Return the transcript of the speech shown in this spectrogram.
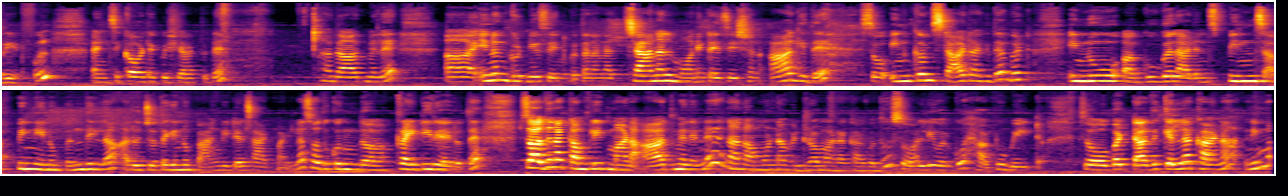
grateful and ಸಿಕ್ಕಾಪಟ್ಟೆ ಖುಷಿ ಆಗ್ತದೆ. ಅದಾದಮೇಲೆ ಇನ್ನೊಂದು ಗುಡ್ ನ್ಯೂಸ್ ಏನು ಗೊತ್ತಾ? ನನ್ನ ಚಾನಲ್ ಮಾನಿಟೈಸೇಷನ್ ಆಗಿದೆ. ಸೊ ಇನ್ಕಮ್ ಸ್ಟಾರ್ಟ್ ಆಗಿದೆ ಬಟ್ ಇನ್ನೂ ಗೂಗಲ್ ಆ್ಯಡನ್ಸ್ ಪಿನ್ಸ್ ಆ ಪಿನ್ ಏನು ಬಂದಿಲ್ಲ. ಅದ್ರ ಜೊತೆಗೆ ಇನ್ನೂ ಬ್ಯಾಂಕ್ ಡೀಟೇಲ್ಸ್ ಆ್ಯಡ್ ಮಾಡಿಲ್ಲ. ಸೊ ಅದಕ್ಕೊಂದು ಕ್ರೈಟೀರಿಯಾ ಇರುತ್ತೆ. ಸೊ ಅದನ್ನು ಕಂಪ್ಲೀಟ್ ಮಾಡ ಆದಮೇಲೆ ನಾನು ಅಮೌಂಟ್ನ ವಿಡ್ರಾ ಮಾಡೋಕ್ಕಾಗೋದು. ಸೊ ಅಲ್ಲಿವರೆಗೂ have to wait so but ಅದಕ್ಕೆಲ್ಲ ಕಾರಣ, ನಿಮ್ಮ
